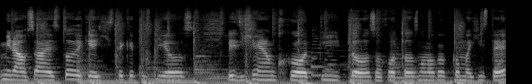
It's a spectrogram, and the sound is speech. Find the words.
mira, o sea, esto de que dijiste que tus tíos les dijeron jotitos o jotos, no me acuerdo cómo dijiste,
